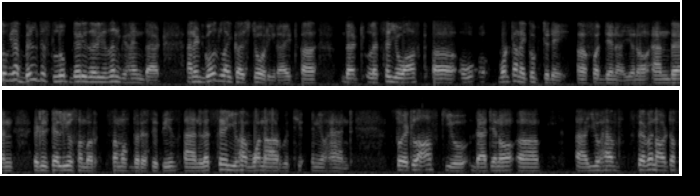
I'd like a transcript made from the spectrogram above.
so, we have built this loop. There is a reason behind that, and it goes like a story, right? Uh, that let's say you ask, uh, what can I cook today uh, for dinner, you know, and then it will tell you some some of the recipes. And let's say you have one hour with you, in your hand, so it will ask you that you know uh, uh, you have seven out of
